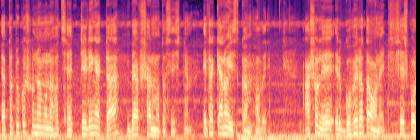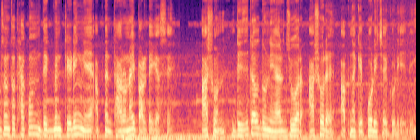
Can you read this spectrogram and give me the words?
এতটুকু শুনে মনে হচ্ছে ট্রেডিং একটা ব্যবসার মতো সিস্টেম। এটা কেন স্ক্যাম হবে? আসলে এর গভীরতা অনেক। শেষ পর্যন্ত থাকুন, দেখবেন ট্রেডিং নিয়ে আপনার ধারণাই পাল্টে গেছে। আসুন, ডিজিটাল দুনিয়ার জুয়ার আসরে আপনাকে পরিচয় করিয়ে দিই।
